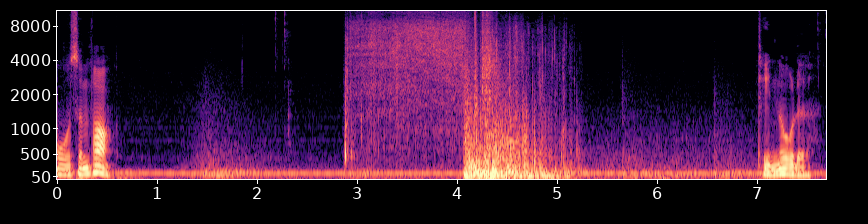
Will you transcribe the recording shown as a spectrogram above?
五神炮。挺弱的。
